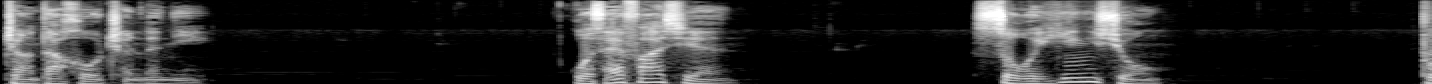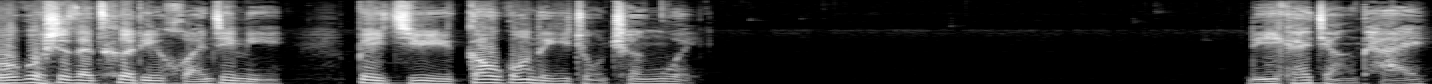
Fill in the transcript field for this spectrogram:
长大后成了你，我才发现，所谓英雄。不过是在特定环境里被给予高光的一种称谓。离开讲台，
